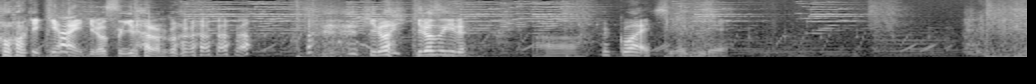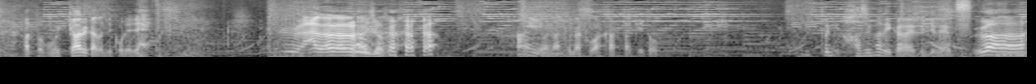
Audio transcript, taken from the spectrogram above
攻撃範囲広すぎだろ。こ の広い広すぎる。あ怖い。ーすごい綺麗あともう一回あるからねこれね。うわ大丈夫。範囲はなんとなく分かったけど。本当に端まで行かないといけないやつ。うわ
